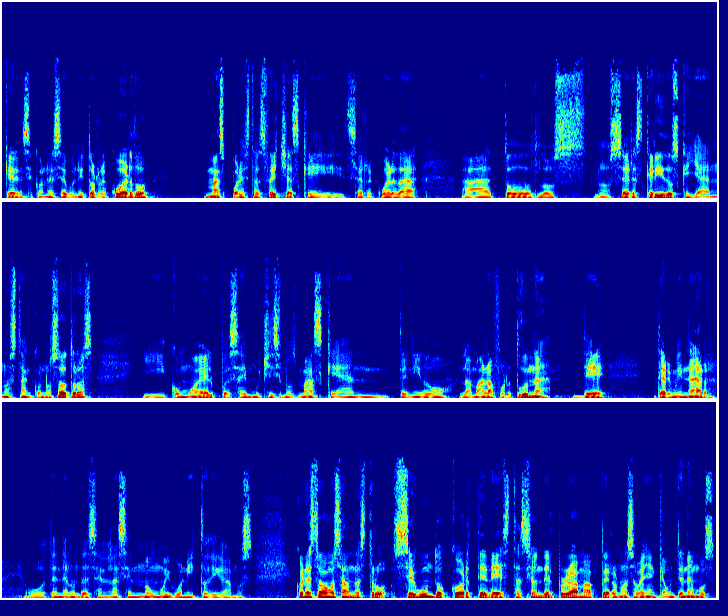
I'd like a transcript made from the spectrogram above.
quédense con ese bonito recuerdo más por estas fechas que se recuerda a todos los, los seres queridos que ya no están con nosotros y como él pues hay muchísimos más que han tenido la mala fortuna de terminar o tener un desenlace no muy bonito, digamos. Con esto vamos a nuestro segundo corte de estación del programa, pero no se vayan que aún tenemos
